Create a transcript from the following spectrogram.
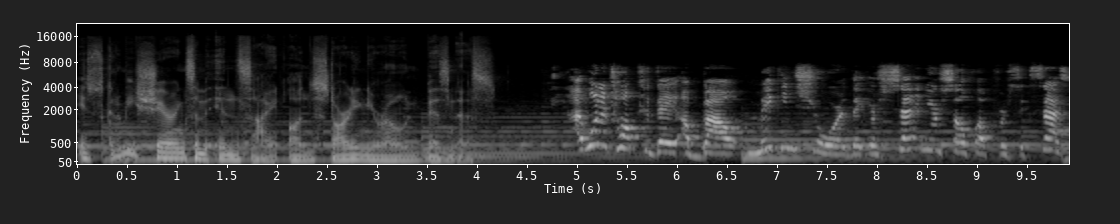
is going to be sharing some insight on starting your own business. I want to talk today about making sure that you're setting yourself up for success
